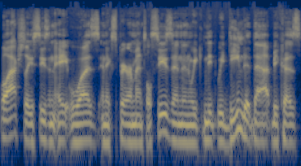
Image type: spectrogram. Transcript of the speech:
well, actually, season eight was an experimental season, and we we deemed it that because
